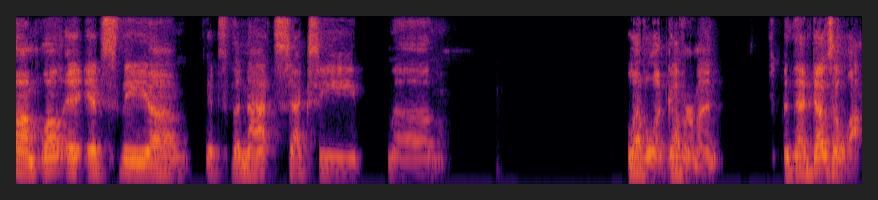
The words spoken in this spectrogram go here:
Um, well, it, it's the uh, it's the not sexy um, level of government that does a lot,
